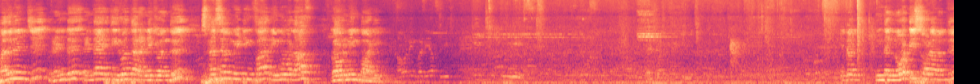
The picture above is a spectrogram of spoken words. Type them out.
பதினஞ்சு ரெண்டு ரெண்டாயிரத்தி இருபத்தி ஆறு அன்னைக்கு வந்து special meeting for removal of governing body இந்த இந்த நோட்டீஸோட வந்து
